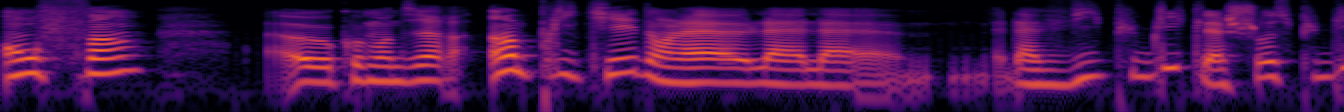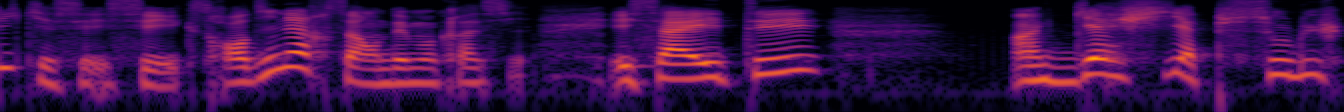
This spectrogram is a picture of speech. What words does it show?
enfin, euh, comment dire, impliqués dans la, la, la, la, vie publique, la chose publique. Et c'est extraordinaire, ça, en démocratie. Et ça a été un gâchis absolu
